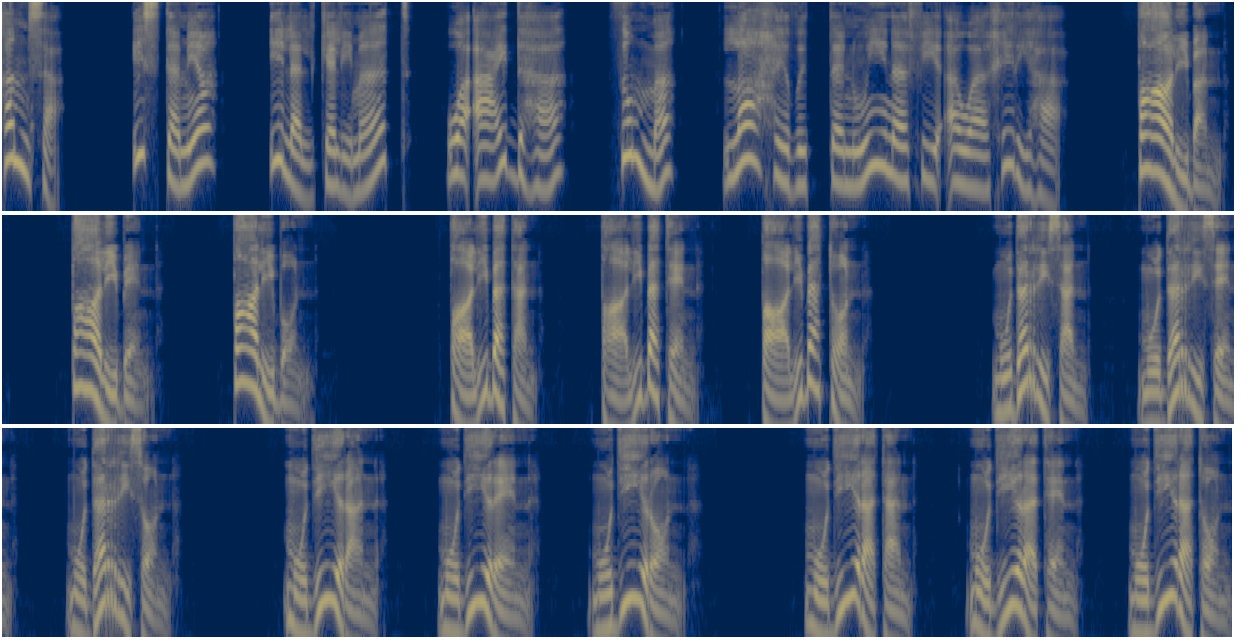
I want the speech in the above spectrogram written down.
خمسة. استمع إلى الكلمات وأعدها ثم لاحظ التنوين في أواخرها. طالبا. طالب طالب طالبة. طالبة. طالبة. مدرسا. مدرس. مدرس. مديرا. مدير مدير مديرة مديرة مديرة.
